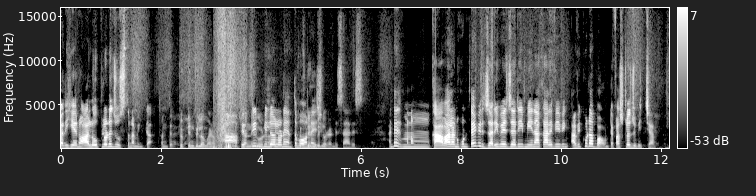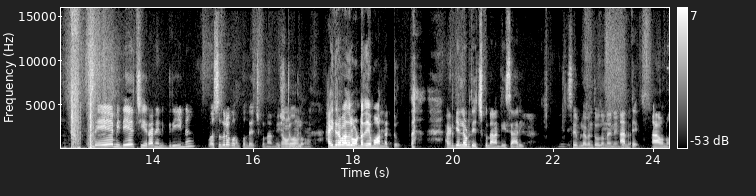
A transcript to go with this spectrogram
పదిహేను ఆ లోపులోనే చూస్తున్నాం ఇంకా. అంతే. ఫిఫ్టీన్ బిలో మేడం ఫిఫ్టీన్ బిలోలోనే ఎంత బాగున్నాయి చూడండి శారీస్ అంటే మనం కావాలనుకుంటే మీరు జరివే జరి మీనాకారి వీవింగ్ అవి కూడా బాగుంటాయి. ఫస్ట్లో చూపించాను. సేమ్ ఇదే చీర నేను గ్రీన్ వసతిలో కొనుక్కొని తెచ్చుకున్నాను మీ స్టోర్లో హైదరాబాద్లో ఉండదేమో అన్నట్టు. అక్కడికి వెళ్ళినప్పుడు తెచ్చుకున్నానండి ఈ శారీ సేమ్ లెవెన్ థౌసండ్ అంతే అవును.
